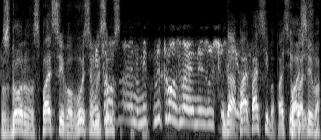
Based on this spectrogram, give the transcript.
Здорово, спасибо. 8 Метро 800... знаю, ну, мет- метро знаю наизусть. Да, па- спасибо, спасибо, Спасибо.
